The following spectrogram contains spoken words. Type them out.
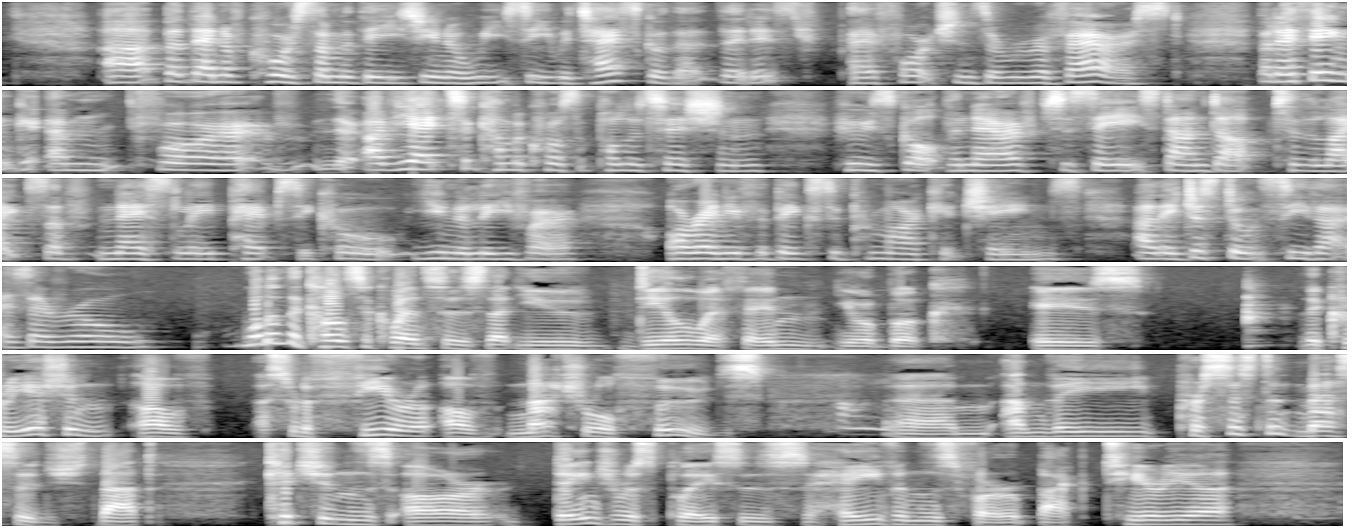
Uh, but then, of course, some of these, you know, we see with Tesco that, that its uh, fortunes are reversed. But I think um, for, I've yet to come across a politician who's got the nerve to say, stand up to the likes of Nestle, PepsiCo, Unilever, or any of the big supermarket chains. Uh, they just don't see that as a role. One of the consequences that you deal with in your book is the creation of a sort of fear of natural foods um, and the persistent message that kitchens are dangerous places, havens for bacteria.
